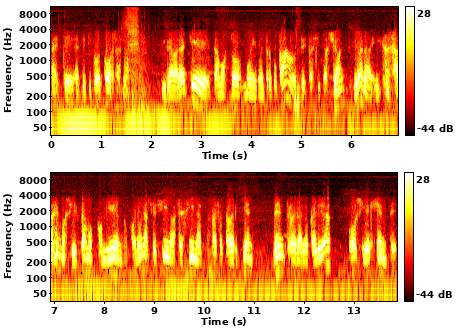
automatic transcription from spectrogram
a este, a este tipo de cosas, ¿no? Y la verdad que estamos todos muy muy preocupados de esta situación. Y bueno, y no sabemos si estamos conviviendo con un asesino, asesina, vaya a saber quién, dentro de la localidad o si es gente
